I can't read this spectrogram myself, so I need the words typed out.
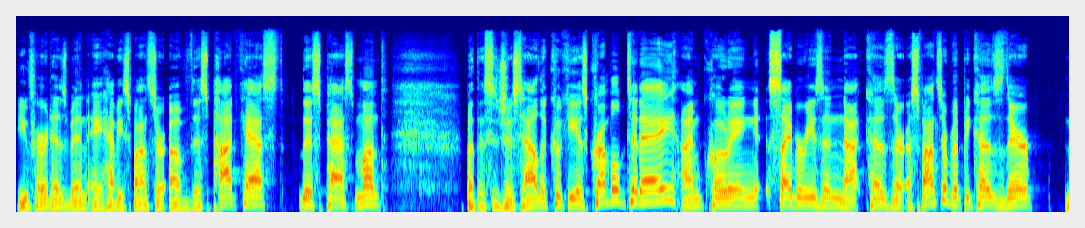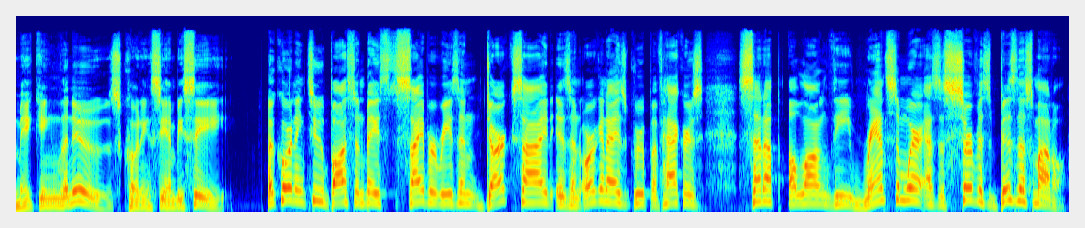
you've heard has been a heavy sponsor of this podcast this past month. But this is just how the cookie has crumbled today. I'm quoting Cybereason not because they're a sponsor, but because they're making the news, quoting CNBC. According to Boston based Cybereason, DarkSide is an organized group of hackers set up along the ransomware as a service business model,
